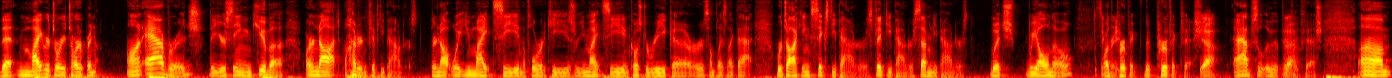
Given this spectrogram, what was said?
that migratory tarpon on average that you're seeing in Cuba are not 150 pounders. They're not what you might see in the Florida Keys or you might see in Costa Rica or someplace like that. We're talking 60 pounders, 50 pounders, 70 pounders, which we all know are great- the perfect the perfect fish. Yeah. Absolutely the perfect fish. Um,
